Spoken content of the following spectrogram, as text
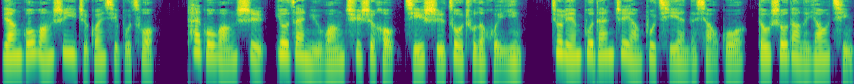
两国王室一直关系不错，泰国王室又在女王去世后及时做出了回应，就连不丹这样不起眼的小国都收到了邀请。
